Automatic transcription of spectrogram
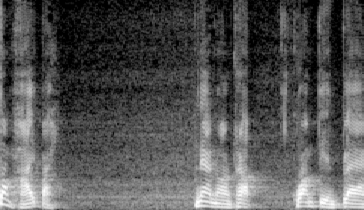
ต้องหายไป แน่นอนครับ ความเปลี่ยนแปลง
